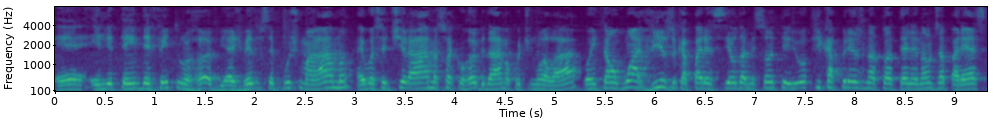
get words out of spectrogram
É, ele tem defeito no hub. Às vezes você puxa uma arma, aí você tira a arma, só que o hub da arma continua lá. Ou então algum aviso que apareceu da missão anterior fica preso na tua tela e não desaparece.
